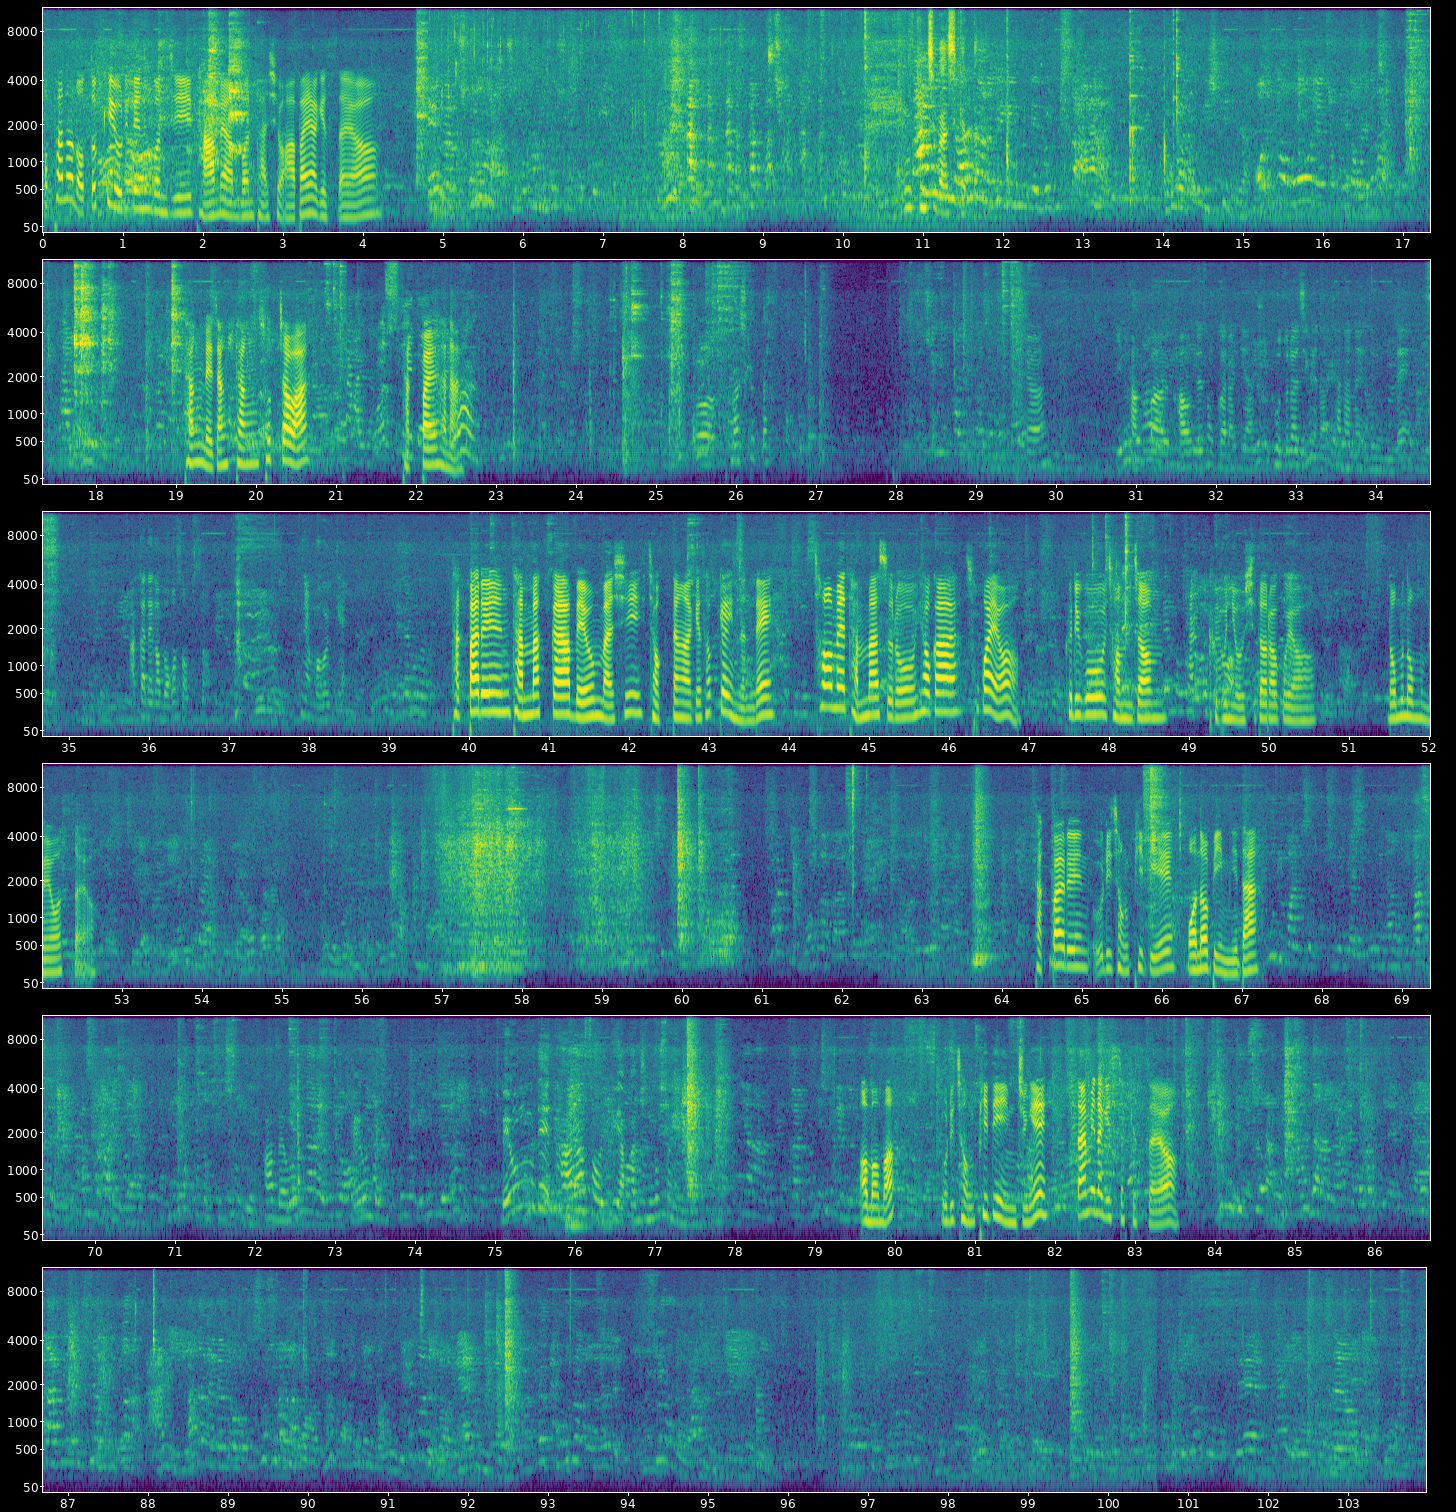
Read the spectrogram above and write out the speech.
호파는 어떻게 요리되는 건지 다음에 한번 다시 와봐야겠어요. 음, 김치 맛있겠다. 닭 내장탕 소자와 닭발 하나. 와. 맛있겠다. 보면 이 닭발 가운데 손가락이 아주 도드라지게 나타나는 애들인데 아까 내가 먹어서 없어 그냥 먹을게 닭발은 단맛과 매운맛이 적당하게 섞여 있는데 처음에 단맛으로 혀가 속아요. 그리고 점점 그분이 오시더라고요. 너무너무 매웠어요. 닭발은 우리 정 PD의 워너비입니다. 아 매워. 매운데. 매운데 달아서 이게 약간 중독성이 있네. 어머머, 우리 정 PD 인중에 땀이 나기 시작했어요.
